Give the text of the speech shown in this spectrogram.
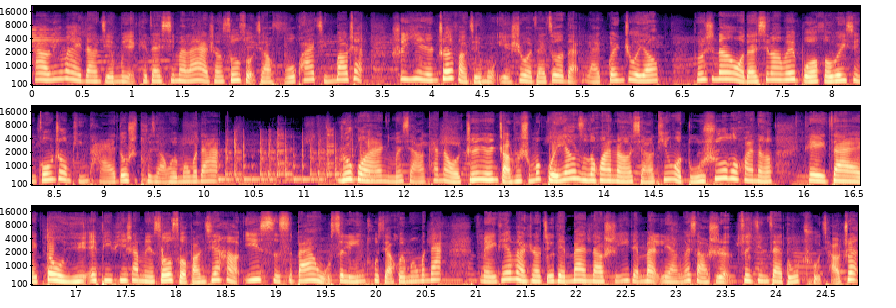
还有另外一档节目，也可以在喜马拉雅上搜索，叫“浮夸情报站”，是艺人专访节目，也是我在做的，来关注我哟。同时呢，我的新浪微博和微信公众平台都是兔小慧么么哒。如果啊，你们想要看到我真人长成什么鬼样子的话呢？想要听我读书的话呢，可以在斗鱼 APP 上面搜索房间号一四四八五四零兔小慧么么哒。每天晚上九点半到十一点半，两个小时。最近在读《楚乔传》，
